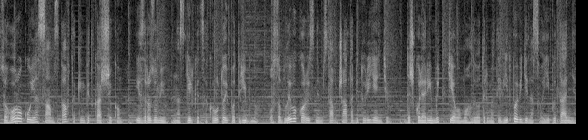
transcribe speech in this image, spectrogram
Цього року я сам став таким підказчиком і зрозумів, наскільки це круто і потрібно. Особливо корисним став чат абітурієнтів, де школярі миттєво могли отримати відповіді на свої питання,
